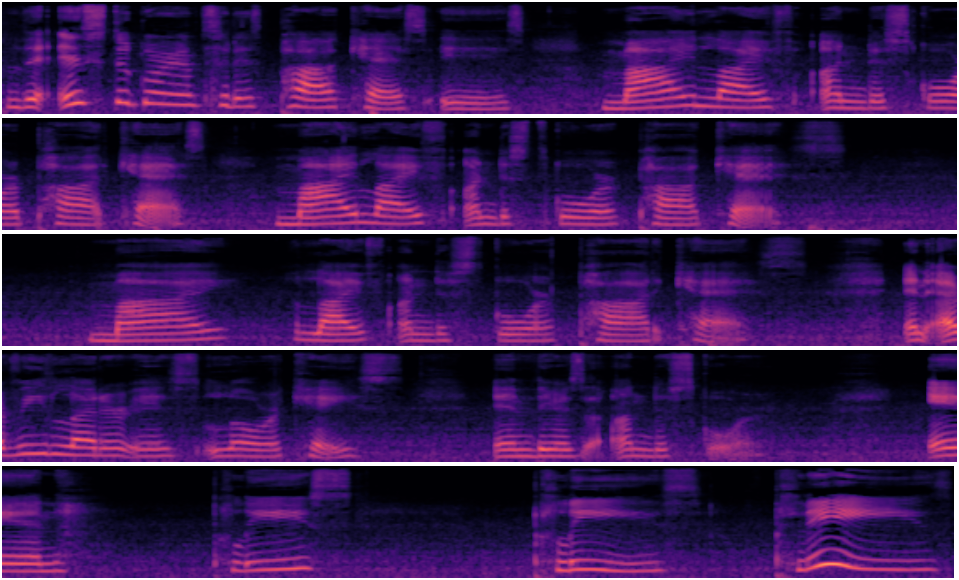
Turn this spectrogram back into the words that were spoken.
the Instagram to this podcast is my life underscore podcast. My life underscore podcast. My life underscore podcast. And every letter is lowercase, and there's an underscore. And please, please, please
